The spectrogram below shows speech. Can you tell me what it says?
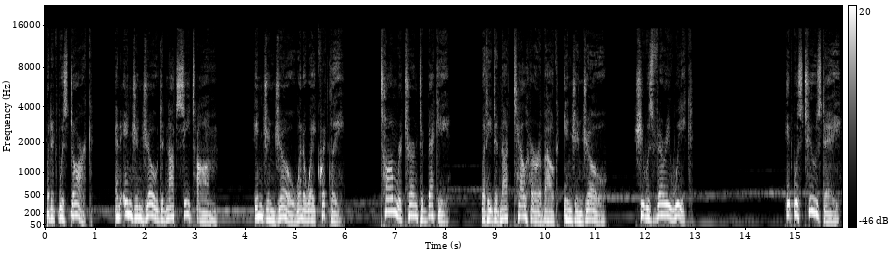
but it was dark, and Injun Joe did not see Tom. Injun Joe went away quickly. Tom returned to Becky, but he did not tell her about Injun Joe. She was very weak. It was Tuesday,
